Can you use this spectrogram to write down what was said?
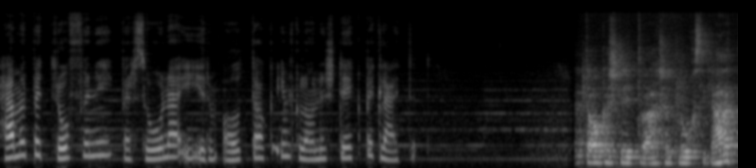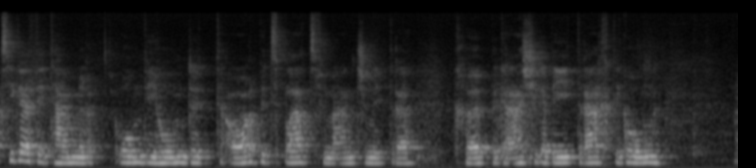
haben wir betroffene Personen in ihrem Alltag im Glanensteg begleitet. Tagesstättenwerkstatt Luchsig-Hetzingen. Dort haben wir um die 100 Arbeitsplätze für Menschen mit einer körpergeistigen Beeinträchtigung, äh,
